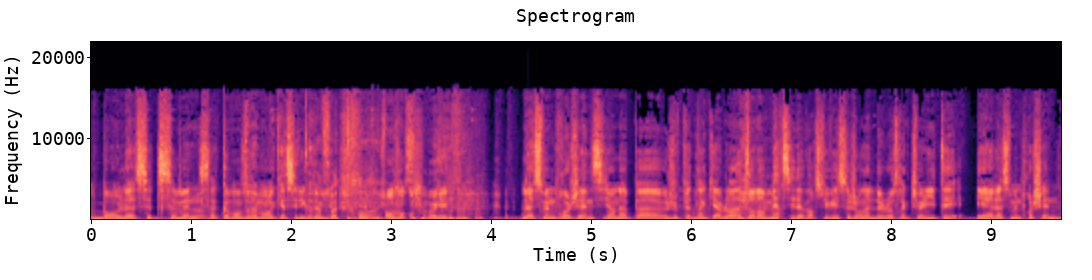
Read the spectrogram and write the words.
bon là cette semaine Euh, ça commence vraiment à casser les la couilles. fois de trop, hein, On- pense. oui. La semaine prochaine, s'il y en a pas, je pète un câble. En attendant, merci d'avoir suivi ce journal de l'autre actualité et à la semaine prochaine.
